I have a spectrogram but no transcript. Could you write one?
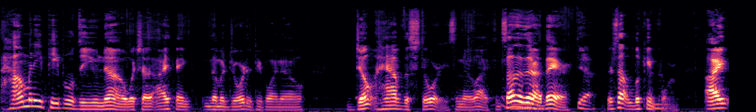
How many people do you know, which I I think the majority of the people I know, don't have the stories in their life? It's not that they're not there. yeah. They're just not looking for them. I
